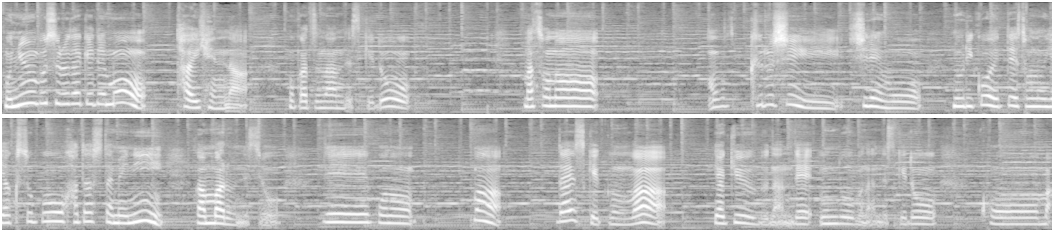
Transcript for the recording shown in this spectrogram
もう入部するだけでも大変な部活なんですけどまあその苦しい試練を乗り越えてその約束を果たすために頑張るんですよ。でこのまあ大輔君は野球部なんで運動部なんですけどこうま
